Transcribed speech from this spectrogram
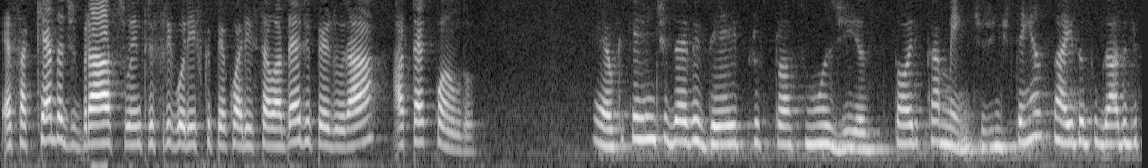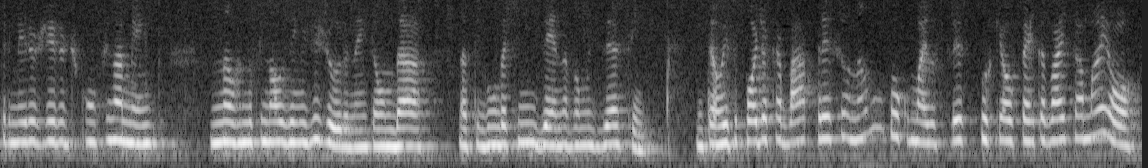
Essa queda de braço entre frigorífico e pecuarista, ela deve perdurar até quando? É, o que, que a gente deve ver para os próximos dias? Historicamente, a gente tem a saída do gado de primeiro giro de confinamento no, no finalzinho de julho, né? Então, da, na segunda quinzena, vamos dizer assim. Então, isso pode acabar pressionando um pouco mais os preços, porque a oferta vai estar maior.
